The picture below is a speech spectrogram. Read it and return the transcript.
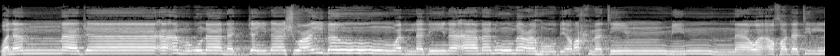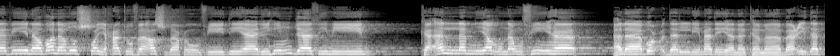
ولما جاء أمرنا نجينا شعيبا والذين آمنوا معه برحمة منا وأخذت الذين ظلموا الصيحة فأصبحوا في ديارهم جاثمين كأن لم يغنوا فيها ألا بعدا لمدين كما بعدت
